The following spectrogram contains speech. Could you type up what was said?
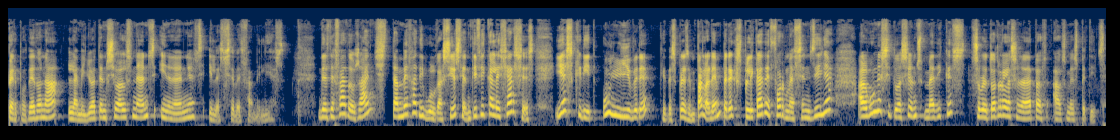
per poder donar la millor atenció als nens i nenes i les seves famílies. Des de fa dos anys també fa divulgació científica a les xarxes i ha escrit un llibre, que després en parlarem, per explicar de forma senzilla algunes situacions mèdiques, sobretot relacionades als més petits.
